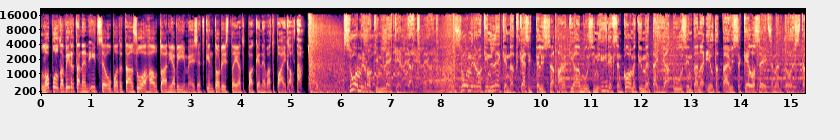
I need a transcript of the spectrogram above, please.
Lopulta Virtanen itse upotetaan suohautaan ja viimeisetkin todistajat pakenevat paikalta. Suomirokin legendat. Suomirokin legendat käsittelyssä arkiaamuisin 9.30 ja uusintana iltapäivissä kello 17.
